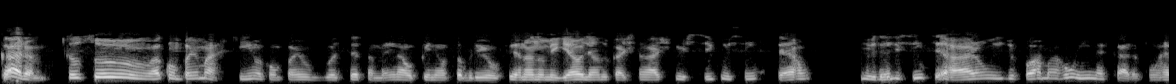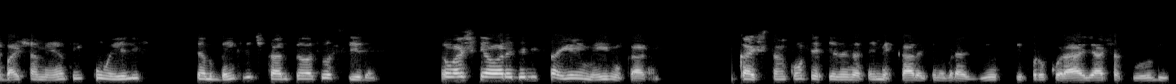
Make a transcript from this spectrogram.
Cara, eu sou. acompanho o Marquinho, acompanho você também na opinião sobre o Fernando Miguel, Leandro Castan. Acho que os ciclos se encerram e os deles se encerraram e de forma ruim, né, cara? Com rebaixamento e com eles sendo bem criticado pela torcida. Então acho que é hora deles saírem mesmo, cara. O Castan com certeza ainda tem mercado aqui no Brasil. Se procurar, ele acha clube.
